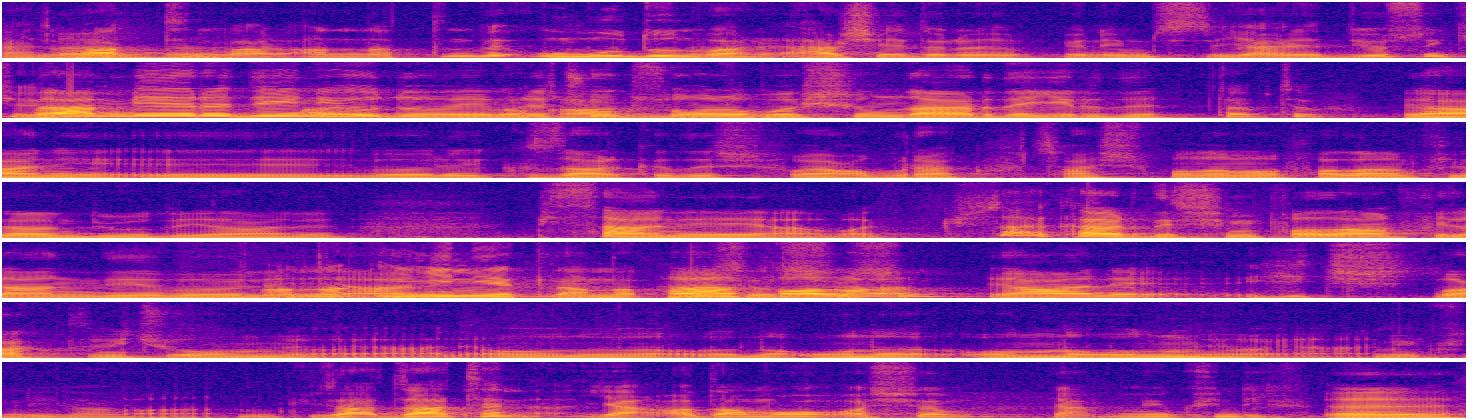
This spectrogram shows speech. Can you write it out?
yani Evet, vaktin evet. var anlattın ve umudun var her şeyden öne- önemlisi. Yani diyorsun ki Ben bir ara deniyordum Emre çok abi, sonra başım derde girdi. tabii tabii. Yani e, böyle kız arkadaş ya bırak saçmalama falan filan diyordu yani. Bir saniye ya bak güzel kardeşim falan filan diye böyle. Anla- yani, iyi niyetle anlatmaya ha, çalışıyorsun. Falan, yani hiç baktım hiç olmuyor yani. Onu, ona, ona, onunla olmuyor yani. Mümkün değil abi. Mümkün. Z- Zaten ya adam o aşam yani mümkün değil. Evet.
